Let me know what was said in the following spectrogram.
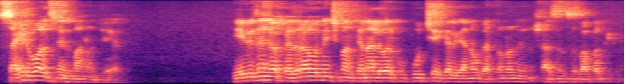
సైడ్ వాల్స్ నిర్మాణం చేయాలి. ఏ విధంగా పెదరావూరు నుంచి మనం తెనాలి వరకు పూర్తి చేయగలిగానో గతంలో నేను శాసనసభాపతిగా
